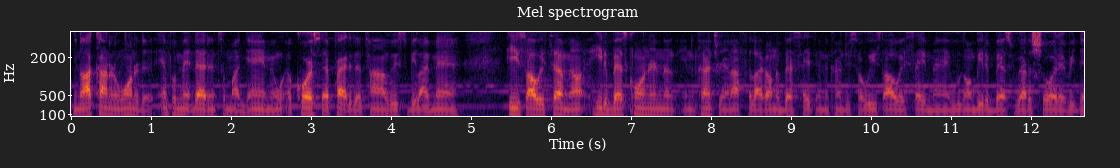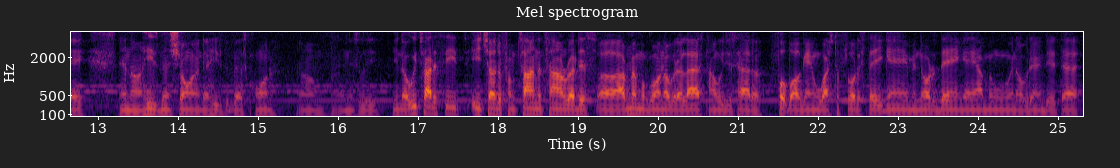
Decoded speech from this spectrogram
you know, I kind of wanted to implement that into my game. And of course, at practice at times, we used to be like, man, he used to always tell me, "Uh, he the best corner in the, in the country, and I feel like I'm the best safety in the country. So we used to always say, man, if we're gonna be the best, we gotta show it every day. And uh, he's been showing that he's the best corner um, in this league. You know, we try to see each other from time to time. It's, uh, I remember going over there last time. We just had a football game. We watched the Florida State game and Notre Dame game. I remember we went over there and did that.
